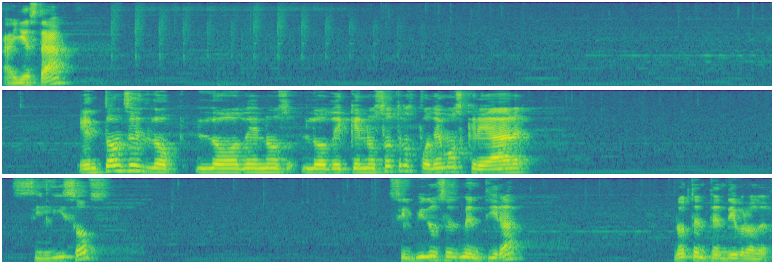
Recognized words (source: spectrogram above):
Ahí está. Entonces lo, lo, de nos, lo de que nosotros podemos crear silizos, silbidos es mentira. No te entendí, brother.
